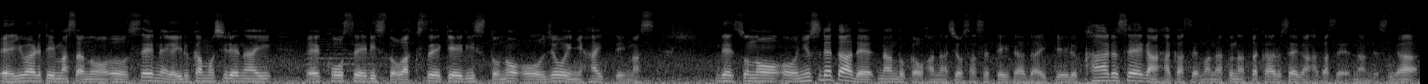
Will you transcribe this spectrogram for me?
え言われています。あの生命がいるかもしれない恒星リスト惑星系リストの上位に入っています。でそのニュースレターで何度かお話をさせていただいているカール・セーガン博士、まあ、亡くなったカール・セーガン博士なんですが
